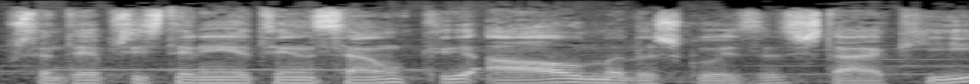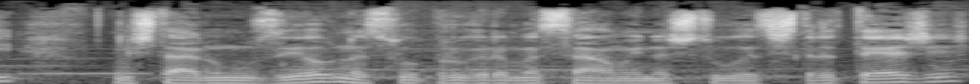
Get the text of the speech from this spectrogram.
Portanto, é preciso terem atenção que a alma das coisas está aqui, está no museu, na sua programação e nas suas estratégias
